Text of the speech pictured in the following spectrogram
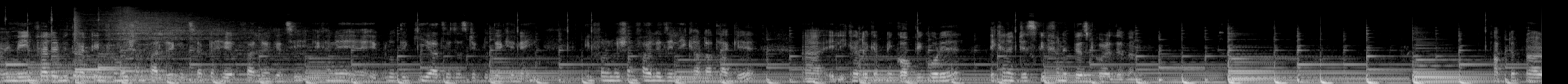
আমি মেইন ফাইলের ভিতরে একটা ইনফরমেশন ফাইল রেখেছি, একটা হেল্প ফাইল রেখেছি। এখানে এগুলোতে কি আছে জাস্ট একটু দেখে নেই। ইনফরমেশন ফাইলে যে লেখাটা থাকে এই লেখাটাকে আপনি কপি করে এখানে ডেসক্রিপশনে পেস্ট করে দেবেন। আপনি আপনার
